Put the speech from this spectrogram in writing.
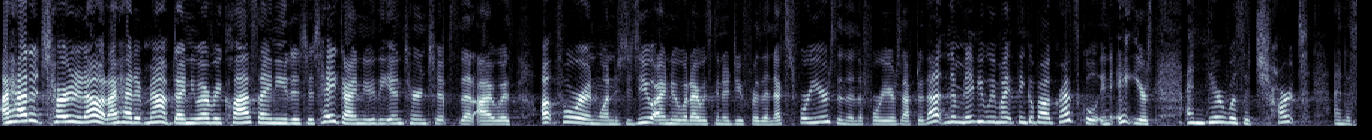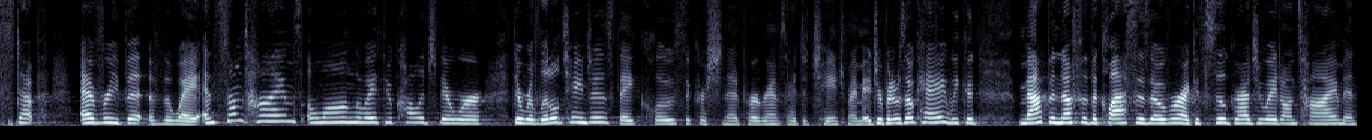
I had it charted out. I had it mapped. I knew every class I needed to take. I knew the internships that I was up for and wanted to do. I knew what I was going to do for the next four years and then the four years after that. And then maybe we might think about grad school in eight years. And there was a chart and a step every bit of the way. And sometimes along the way through college, there were, there were little changes. They closed the Christian ed program, so I had to change my major, but it was okay. We could map enough of the classes over. I could still graduate on time. And,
